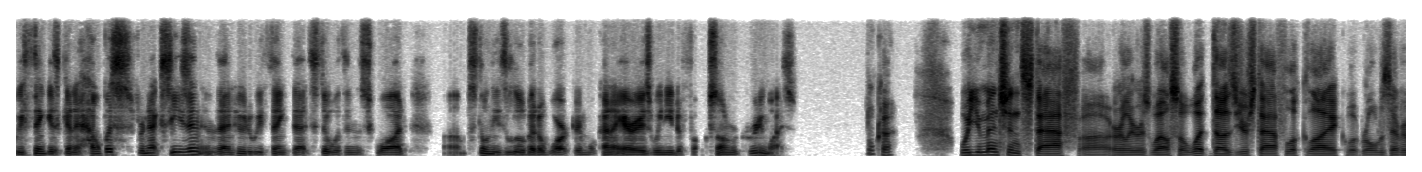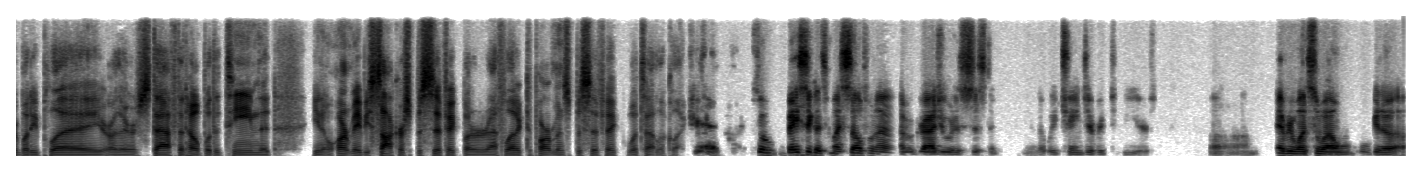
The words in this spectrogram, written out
we think is going to help us for next season, and then who do we think that still within the squad um, still needs a little bit of work, and what kind of areas we need to focus on recruiting wise. Okay. Well, you mentioned staff uh, earlier as well. So, what does your staff look like? What role does everybody play? Are there staff that help with the team that you know aren't maybe soccer specific, but are athletic department specific? What's that look like? Yeah. So basically, it's myself and I'm a graduate assistant that we change every two years. Um, every once in a while, we'll get a,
